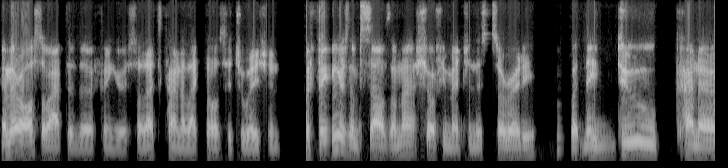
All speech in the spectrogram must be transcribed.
and they're also after the fingers. So that's kind of like the whole situation. The fingers themselves, I'm not sure if you mentioned this already, but they do kind of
